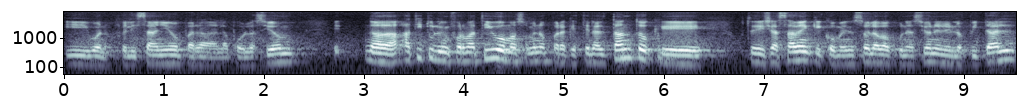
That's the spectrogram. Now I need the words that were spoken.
y bueno, feliz año para la población. Eh, nada, a título informativo, más o menos para que estén al tanto, que ustedes ya saben que comenzó la vacunación en el hospital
